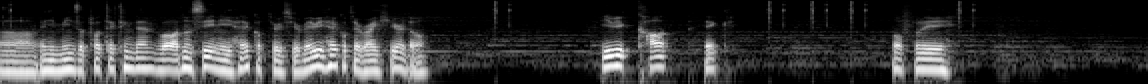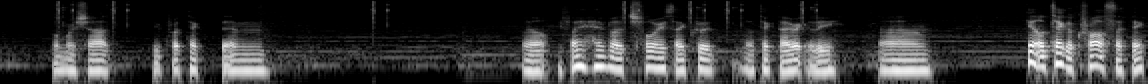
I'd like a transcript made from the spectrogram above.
Uh, any means of protecting them? Well, I don't see any helicopters here. Maybe helicopter right here though. EV caught, I think. Hopefully, one more shot. We protect them. Well, if I have a choice, I could attack directly. Um, can attack across, I think.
